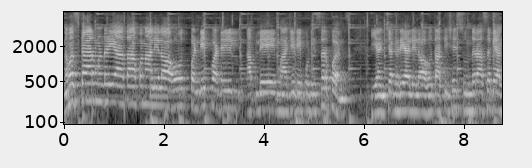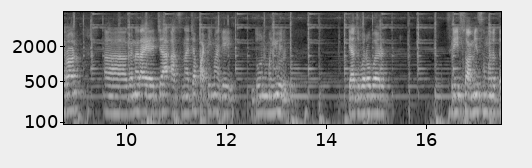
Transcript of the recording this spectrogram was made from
नमस्कार मंडळी आता आपण आलेलो आहोत पंडित पाटील आपले माजी डेप्युटी सरपंच यांच्या घरी आलेलो आहोत. अतिशय सुंदर असं बॅकग्राऊंड गणरायाच्या आसनाच्या पाठीमागे दोन मयूर. त्याचबरोबर श्री स्वामी समर्थ.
